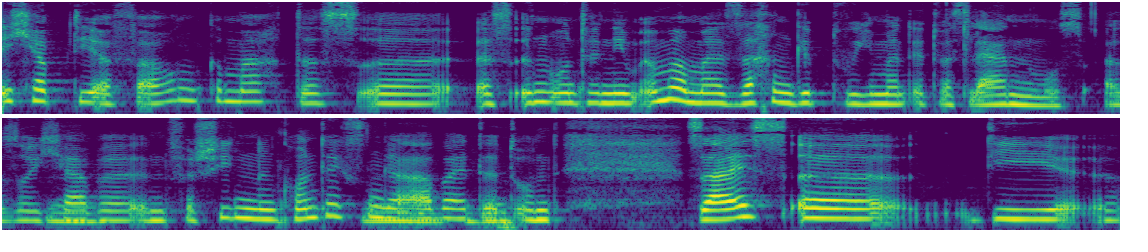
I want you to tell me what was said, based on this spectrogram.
ich habe die Erfahrung gemacht, dass äh, es in Unternehmen immer mal Sachen gibt, wo jemand etwas lernen muss. Also ich ja. habe in verschiedenen Kontexten ja, gearbeitet ja. und sei es äh, die äh,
